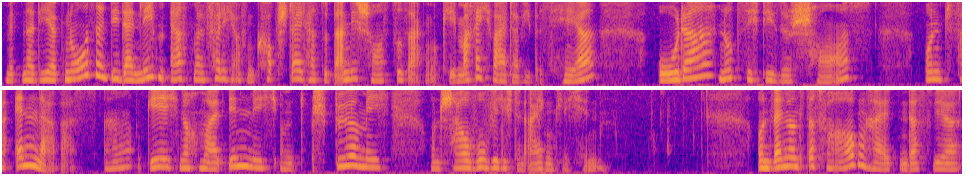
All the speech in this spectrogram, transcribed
Mit einer Diagnose, die dein Leben erstmal völlig auf den Kopf stellt, hast du dann die Chance zu sagen, okay, mache ich weiter wie bisher oder nutze ich diese Chance und verändere was. Äh? Gehe ich nochmal in mich und spüre mich und schaue, wo will ich denn eigentlich hin. Und wenn wir uns das vor Augen halten, dass wir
